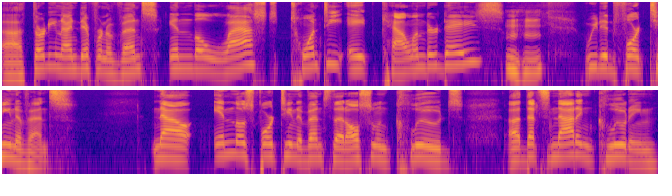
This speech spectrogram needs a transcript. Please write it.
Uh, 39 different events. In the last 28 calendar days, we did 14 events. Now, in those 14 events, that also includes, uh, that's not including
